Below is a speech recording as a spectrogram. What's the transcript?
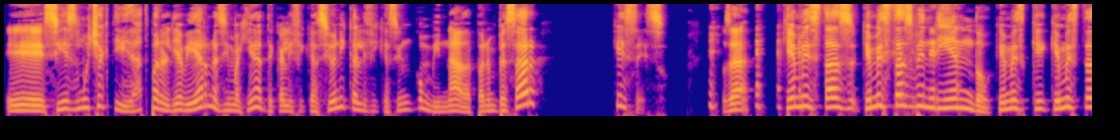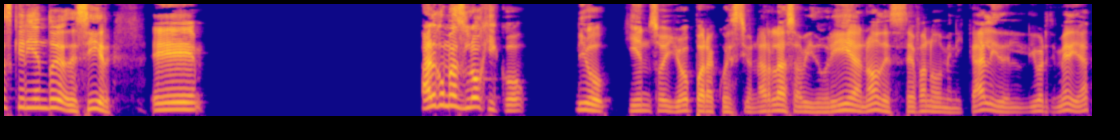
eh, sí es mucha actividad para el día viernes, imagínate, calificación y calificación combinada. Para empezar, ¿qué es eso? O sea, ¿qué me estás, qué me estás vendiendo? ¿Qué me, qué, me estás queriendo decir? Eh, algo más lógico, digo, ¿quién soy yo para cuestionar la sabiduría, ¿no? De Stefano Domenical y del Liberty Media.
